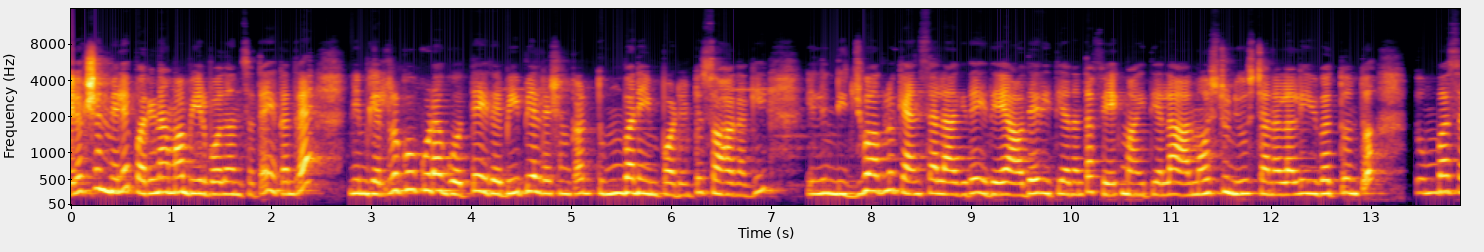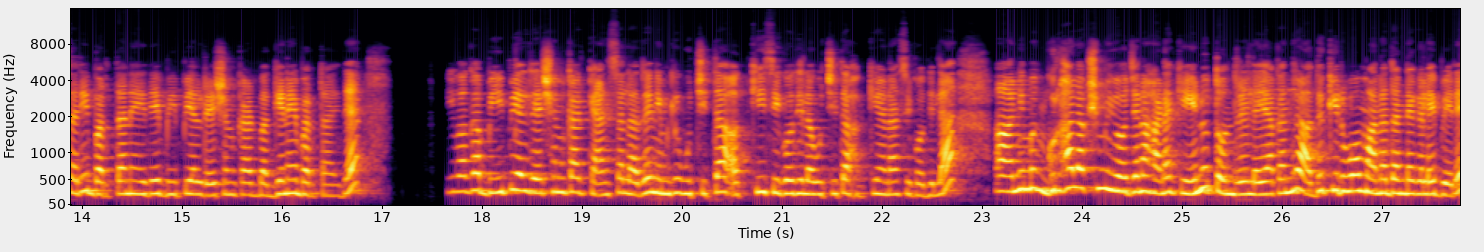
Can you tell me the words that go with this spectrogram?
ಎಲೆಕ್ಷನ್ ಮೇಲೆ ಪರಿಣಾಮ ಬೀರ್ಬೋದು ಅನಿಸುತ್ತೆ. ಯಾಕಂದರೆ ನಿಮ್ಗೆಲ್ರಿಗೂ ಕೂಡ ಗೊತ್ತೇ ಇದೆ B P L ration card ತುಂಬಾ ಇಂಪಾರ್ಟೆಂಟು ಸೊ ಹಾಗಾಗಿ ಇಲ್ಲಿ ನಿಜವಾಗ್ಲೂ ಕ್ಯಾನ್ಸಲ್ ಆಗಿದೆ. ಇದೆ ಯಾವುದೇ ರೀತಿಯಾದಂಥ ಫೇಕ್ ಮಾಹಿತಿ ಅಲ್ಲ. ಆಲ್ಮೋಸ್ಟ್ ನ್ಯೂಸ್ ಚಾನಲಲ್ಲಿ ಇವತ್ತಂತೂ ತುಂಬ ಸರಿ ಬರ್ತಾನೆ ಇದೆ B P L ration card ಬಗ್ಗೆನೇ ಬರ್ತಾ ಇದೆ. ಇವಾಗ B P L ration card cancel ಆದರೆ ನಿಮಗೆ ಉಚಿತ ಅಕ್ಕಿ ಸಿಗೋದಿಲ್ಲ, ಉಚಿತ ಅಕ್ಕಿ ಹಣ ಸಿಗೋದಿಲ್ಲ. ನಿಮಗೆ ಗೃಹಲಕ್ಷ್ಮಿ ಯೋಜನಾ ಹಣಕ್ಕೆ ಏನೂ ತೊಂದರೆ ಇಲ್ಲ. ಯಾಕಂದರೆ ಅದಕ್ಕಿರುವ ಮಾನದಂಡಗಳೇ ಬೇರೆ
